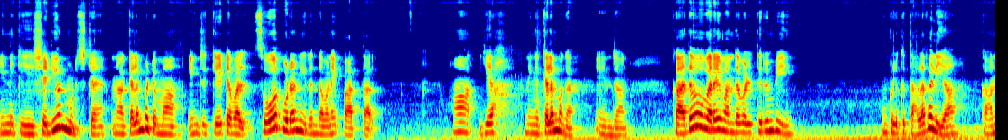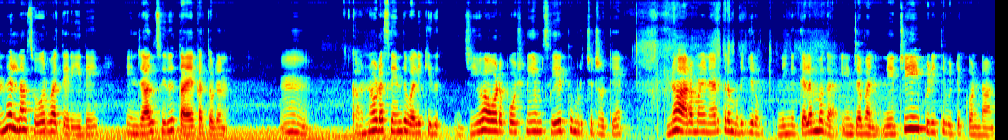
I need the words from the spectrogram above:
இன்னைக்கு ஷெட்யூல் முடிச்சிட்டேன். நான் கிளம்பட்டுமா? என்று கேட்டவள் சோர்வுடன் இருந்தவனை பார்த்தாள். ஆ யா நீங்கள் கிளம்புங்க என்றான். கதவு வரை வந்தவள் திரும்பி உங்களுக்கு தலைவலியா? கண்ணெல்லாம் சோர்வாக தெரியுதே என்றால் சிறு தயக்கத்துடன். ம் கண்ணோட சேர்ந்து வலிக்குது. ஜீவாவோட போஷனையும் சேர்த்து முடிச்சிட்டு இருக்கேன் இன்னும் அரை மணி நேரத்தில் முடிஞ்சிடும் நீங்கள் கிளம்புங்க என்றவன் நெற்றியை பிடித்து விட்டு கொண்டான்.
